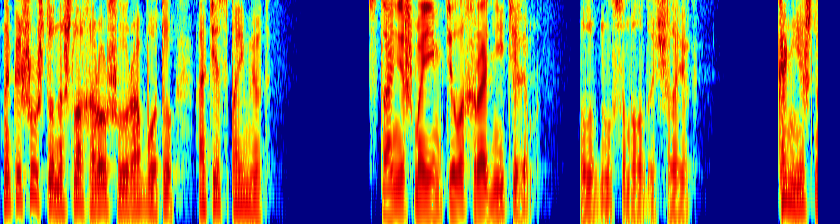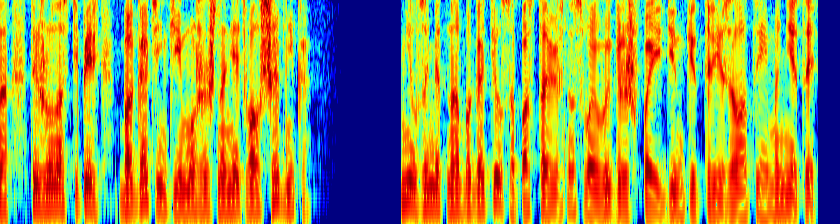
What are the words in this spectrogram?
Напишу, что нашла хорошую работу, отец поймет». Станешь моим телохранителем? Улыбнулся молодой человек. Конечно, ты же у нас теперь богатенький и можешь нанять волшебника. Нил заметно обогатился, поставив на свой выигрыш в поединке три золотые монеты,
